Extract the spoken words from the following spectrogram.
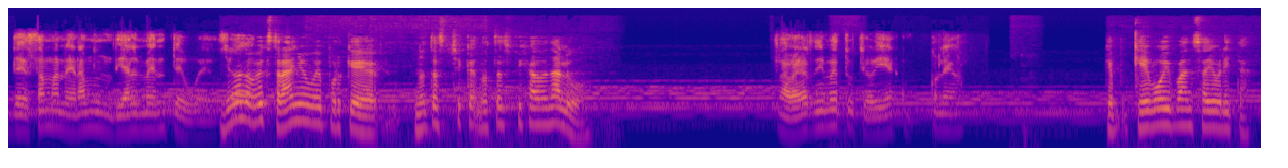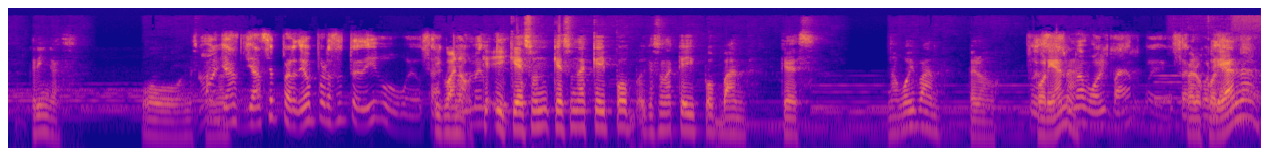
de esa manera mundialmente, güey. Yo no lo veo extraño, güey, porque no te has checa, no te has fijado en algo. A ver, dime tu teoría, co- colega. ¿Qué, qué boy bands hay ahorita? Gringas. O en No, ya, ya se perdió, por eso te digo, güey. O sea, y bueno, actualmente- ¿qué- ¿y qué es un qué es una K-pop, qué es una K-pop band? ¿Qué es? Una boy band, pero pues, coreana. Es una boy band, güey. O sea, Pero coreana.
